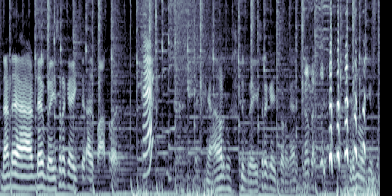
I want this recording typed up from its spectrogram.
ഇതാണ്ട് ആരുടെ ബ്രേസറൊക്കെ അയച്ച് അത് പാത്രമല്ല ഏ? ഞാൻ അവിടുത്തെ ബ്രേസറൊക്കെ അയച്ചു തുടങ്ങാൻ ഇവിടുന്ന് നോക്കിയപ്പോ.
